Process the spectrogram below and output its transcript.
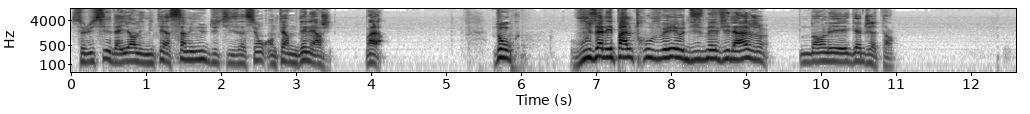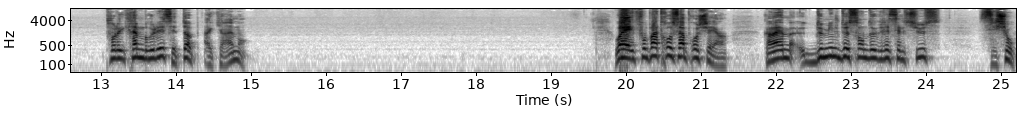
Celui-ci est d'ailleurs limité à 5 minutes d'utilisation en termes d'énergie. Voilà. Donc, vous n'allez pas le trouver au Disney Village dans les gadgets. Hein. Pour les crèmes brûlées, c'est top. Ah, carrément. Ouais, il faut pas trop s'approcher. Hein. Quand même, 2200 degrés Celsius, c'est chaud.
